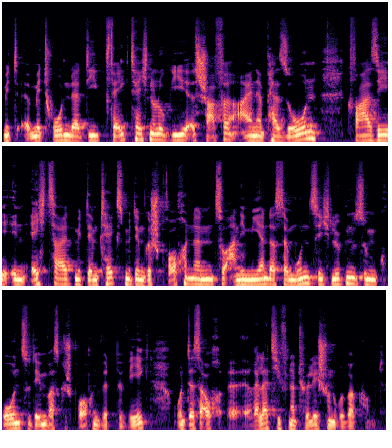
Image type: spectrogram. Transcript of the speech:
mit äh, Methoden der Deepfake-Technologie es schaffe, eine Person quasi in Echtzeit mit dem Text, mit dem Gesprochenen zu animieren animieren, dass der Mund sich lückensynchron zu dem, was gesprochen wird, bewegt und das auch äh, relativ natürlich schon rüberkommt.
